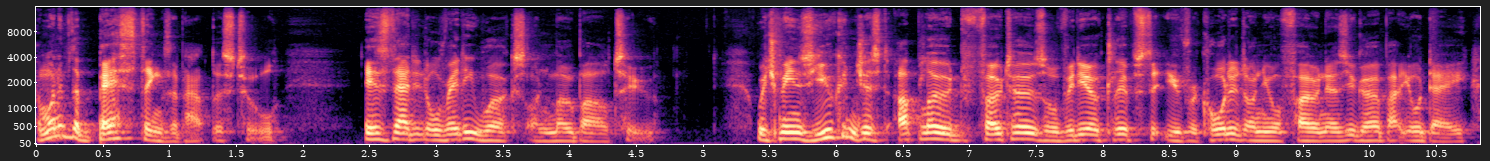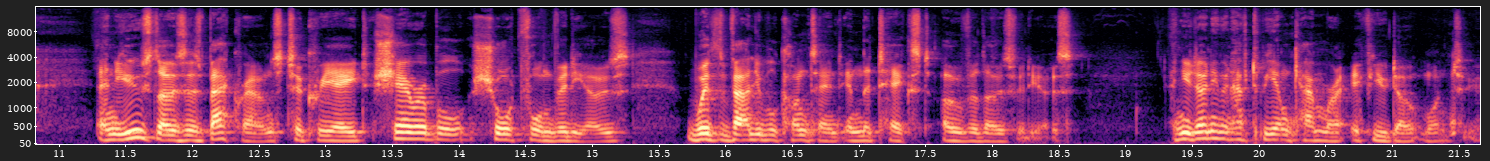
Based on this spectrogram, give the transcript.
And one of the best things about this tool is that it already works on mobile too. Which means you can just upload photos or video clips that you've recorded on your phone as you go about your day and use those as backgrounds to create shareable short form videos with valuable content in the text over those videos. And you don't even have to be on camera if you don't want to.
